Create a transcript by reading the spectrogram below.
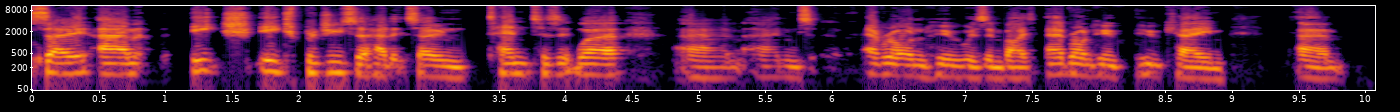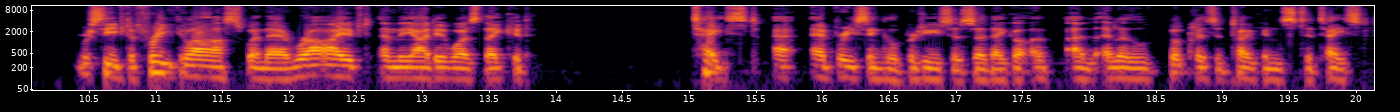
so um, each each producer had its own tent, as it were, um, and everyone who was invited, everyone who who came, um, received a free glass when they arrived, and the idea was they could taste at every single producer. So they got a, a, a little booklet of tokens to taste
